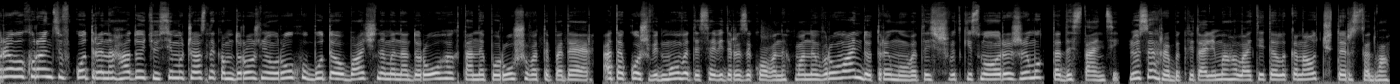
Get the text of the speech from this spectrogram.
Правоохоронці вкотре нагадують усім учасникам дорожнього руху бути обачними на дорогах та не порушувати ПДР, а також відмовитися від ризикованих маневрувань, дотримуватись швидкісного режиму та дистанцій. Люся Грибик, Віталій Магалаті, телеканал 402.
